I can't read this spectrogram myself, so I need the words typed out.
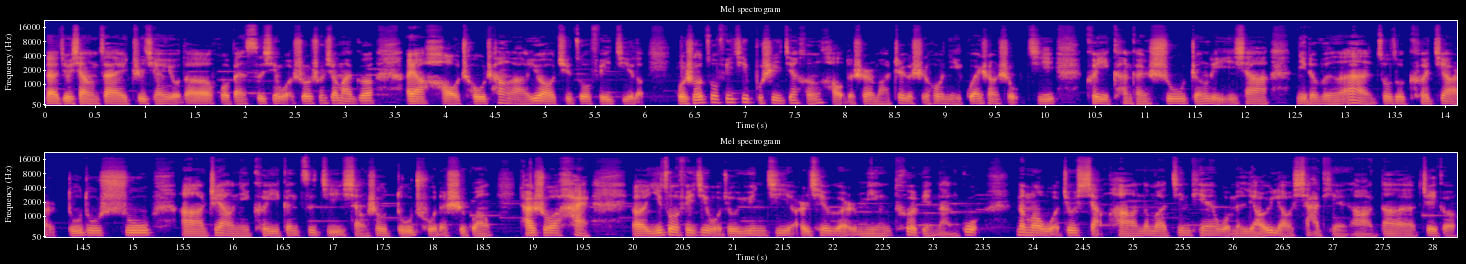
那就像在之前有的伙伴私信我说说小马哥，哎呀好。惆怅啊，又要去坐飞机了。我说坐飞机不是一件很好的事儿吗？这个时候你关上手机，可以看看书，整理一下你的文案，做做课件，读读书啊，这样你可以跟自己享受独处的时光。他说：“嗨，呃，一坐飞机我就晕机，而且耳鸣特别难过。”那么我就想哈，那么今天我们聊一聊夏天啊，那这个。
